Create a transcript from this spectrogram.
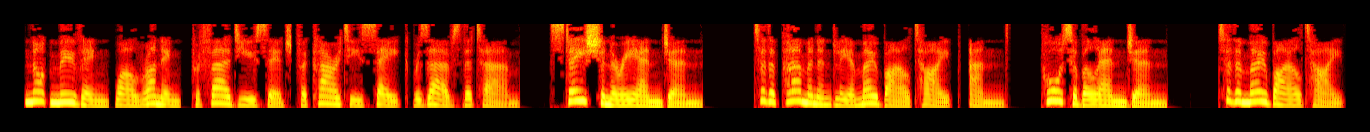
not moving while running, preferred usage for clarity's sake reserves the term stationary engine to the permanently immobile type, and portable engine to the mobile type.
